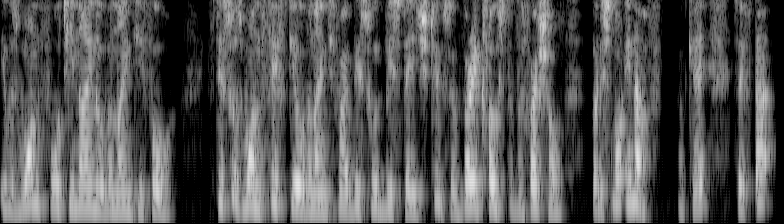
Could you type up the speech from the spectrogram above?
it was 149 over 94. If this was 150 over 95, this would be stage two. So very close to the threshold, but it's not enough. Okay. So if that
